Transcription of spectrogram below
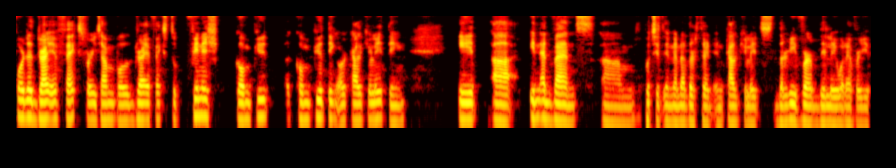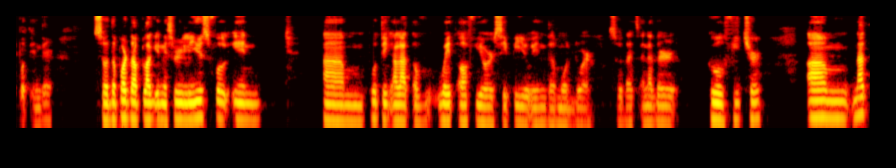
for the dry effects. For example, dry effects to finish compute uh, computing or calculating it uh, in advance um, puts it in another thread and calculates the reverb delay whatever you put in there so the portal plugin is really useful in um, putting a lot of weight off your CPU in the mod dwarf. So that's another cool feature. Um, not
